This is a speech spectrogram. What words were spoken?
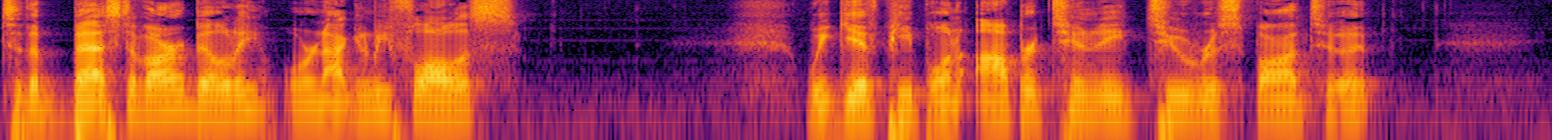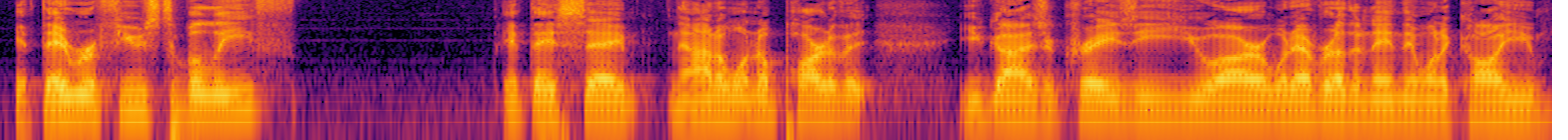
to the best of our ability. We're not going to be flawless. We give people an opportunity to respond to it. If they refuse to believe, if they say, "No, I don't want no part of it," you guys are crazy, you are whatever other name they want to call you,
